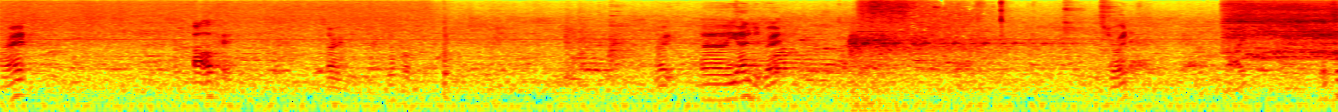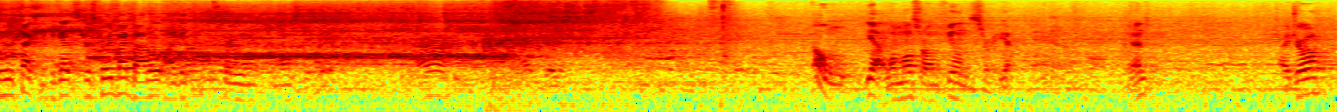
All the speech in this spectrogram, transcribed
Alright. Oh okay. Sorry. No problem. Alright. Uh you ended, right? Destroyed. It's an effect. If he gets destroyed by battle, I get to destroy one monster. Ah. Oh, yeah, one monster on the field and destroy yeah. And? I draw.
